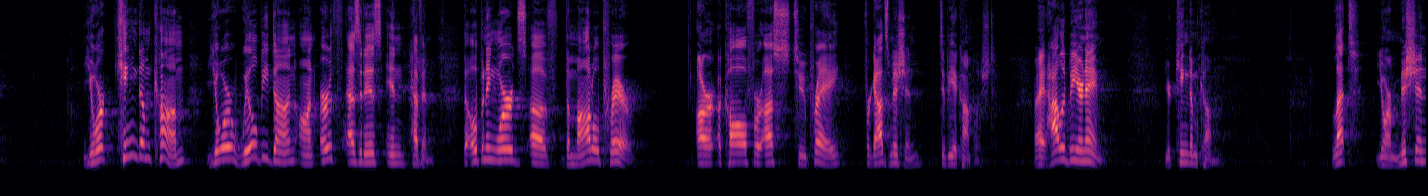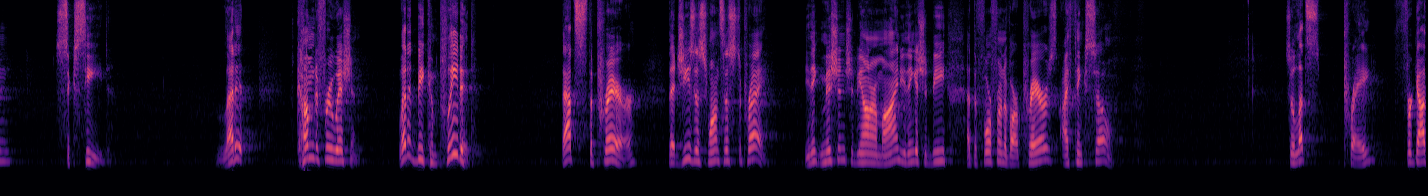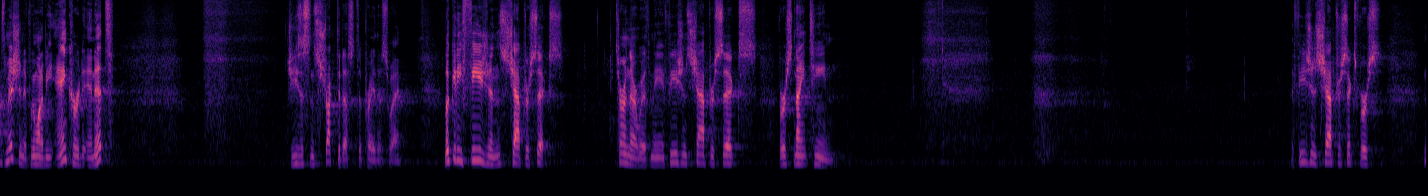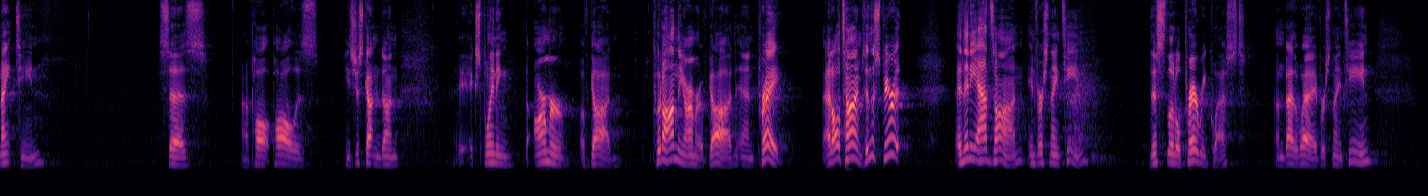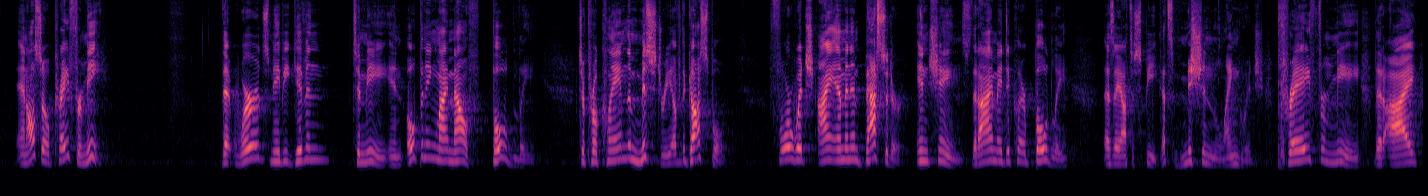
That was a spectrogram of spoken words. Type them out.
Your kingdom come, your will be done on earth as it is in heaven. The opening words of the model prayer are a call for us to pray for God's mission to be accomplished. Right? Hallowed be your name, your kingdom come. Let your mission succeed. Let it come to fruition. Let it be completed. That's the prayer that Jesus wants us to pray. You think mission should be on our mind? You think it should be at the forefront of our prayers? I think so. So let's pray for God's mission if we want to be anchored in it. Jesus instructed us to pray this way. Look at Ephesians chapter 6. Turn there with me. Ephesians chapter 6, verse 19. Ephesians chapter 6, verse 19 says, uh, Paul, Paul is, he's just gotten done explaining the armor of God. Put on the armor of God and pray at all times in the Spirit. And then he adds on in verse 19 this little prayer request. And by the way, verse 19, and also pray for me that words may be given to me in opening my mouth boldly to proclaim the mystery of the gospel, for which I am an ambassador in chains, that I may declare boldly as I ought to speak. That's mission language. Pray for me that I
